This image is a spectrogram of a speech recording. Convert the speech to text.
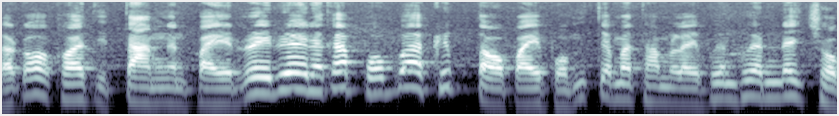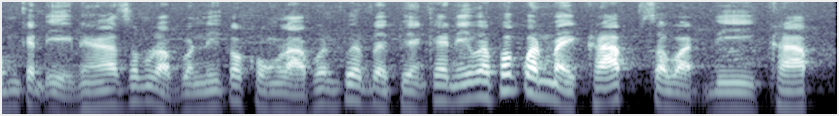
แล้วก็คอยติดตามกันไปเรื่อยๆนะครับผมว่าคลิปต่อไปผมจะมาทำอะไรเพื่อนๆได้ชมกันอีกนะฮะสำหรับวันนี้ก็คงลาเพื่อนๆไปเพียงแค่นี้ไว้พบกันใหม่ครับ สวัสดีครับ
